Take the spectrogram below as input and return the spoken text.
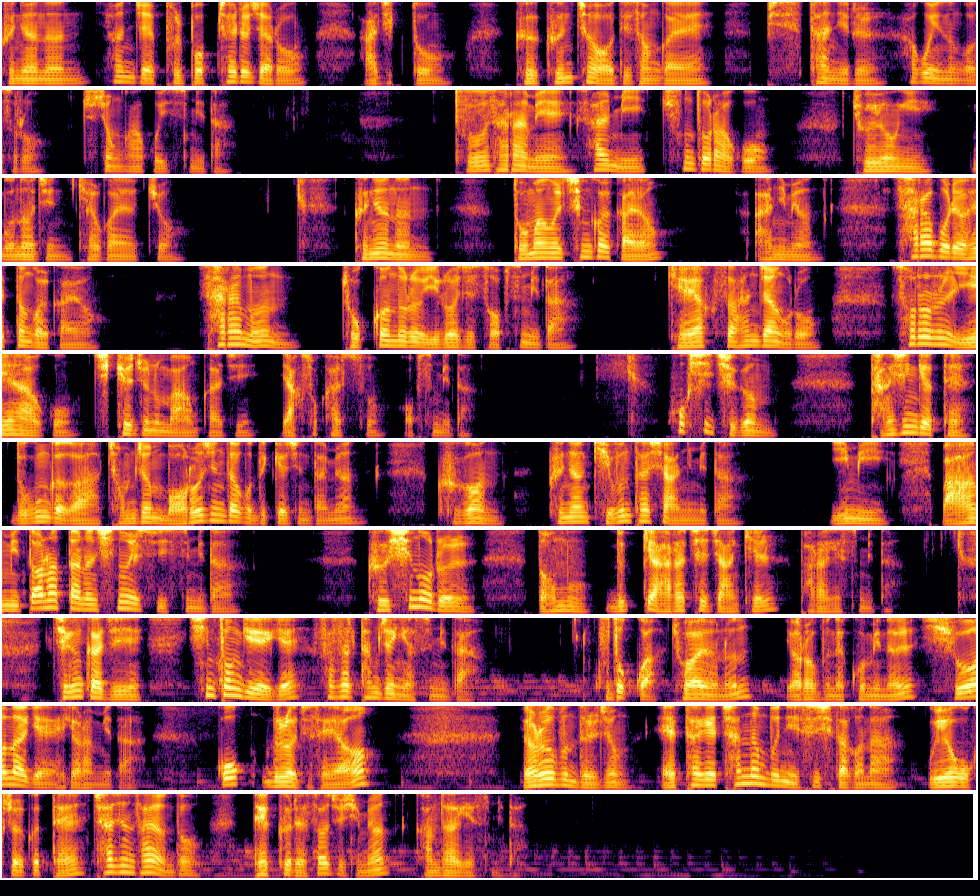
그녀는 현재 불법 체류자로 아직도 그 근처 어디선가에 비슷한 일을 하고 있는 것으로 추정하고 있습니다. 두 사람의 삶이 충돌하고 조용히 무너진 결과였죠. 그녀는 도망을 친 걸까요? 아니면 살아보려 했던 걸까요? 사람은 조건으로 이루어질 수 없습니다. 계약서 한 장으로 서로를 이해하고 지켜주는 마음까지 약속할 수 없습니다. 혹시 지금 당신 곁에 누군가가 점점 멀어진다고 느껴진다면 그건 그냥 기분 탓이 아닙니다. 이미 마음이 떠났다는 신호일 수 있습니다. 그 신호를 너무 늦게 알아채지 않길 바라겠습니다. 지금까지 신통기획의 사설탐정이었습니다. 구독과 좋아요는 여러분의 고민을 시원하게 해결합니다. 꼭 눌러주세요. 여러분들 중 애타게 찾는 분이 있으시다거나 우여곡절 끝에 찾은 사연도 댓글에 써주시면 감사하겠습니다.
